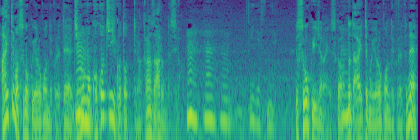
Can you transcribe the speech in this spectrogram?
相手もすごく喜んでくれて自分も心地いいことっていうのは必ずあるんですよ、うんうんうん。いいですね。すごくいいじゃないですか、だって相手も喜んでくれてね、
